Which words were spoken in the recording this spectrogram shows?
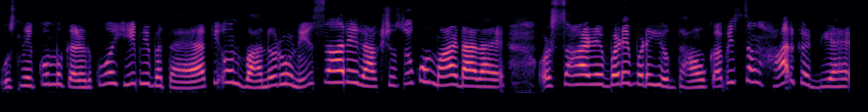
उसने कुंभकर्ण को ये भी बताया कि उन वानरों ने सारे राक्षसों को मार डाला है और सारे बड़े बड़े योद्धाओं का भी संहार कर दिया है।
